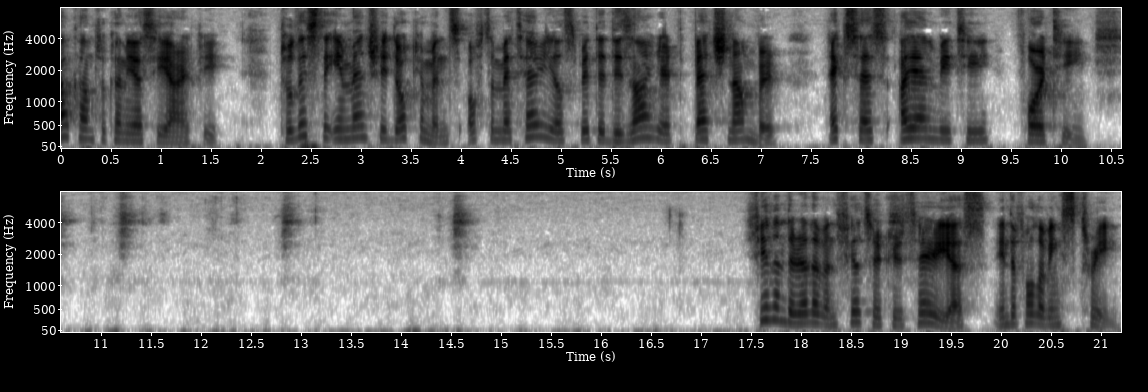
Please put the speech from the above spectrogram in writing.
Welcome to canias ERP. To list the inventory documents of the materials with the desired batch number, access INVT 14. Fill in the relevant filter criteria in the following screen,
